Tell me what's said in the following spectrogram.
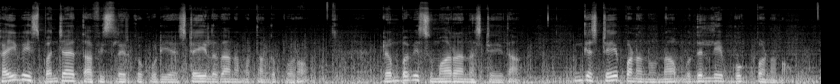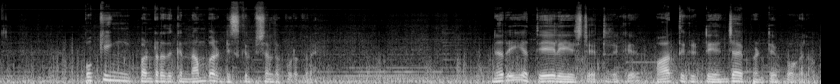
ஹைவேஸ் பஞ்சாயத்து ஆஃபீஸில் இருக்கக்கூடிய ஸ்டேயில் தான் நம்ம தங்க போகிறோம் ரொம்பவே சுமாரான ஸ்டே தான். இங்கே ஸ்டே பண்ணணுன்னா முதல்ல புக் பண்ணணும். புக்கிங் பண்ணுறதுக்கு நம்பர் டிஸ்கிரிப்ஷனில் கொடுக்குறேன். நிறைய தேயிலை எஸ்டேட் இருக்குது பார்த்துக்கிட்டு என்ஜாய் பண்ணிட்டே போகலாம்.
